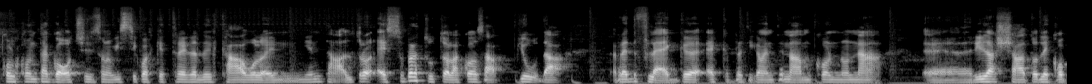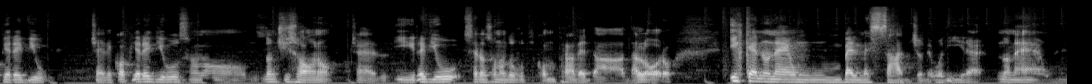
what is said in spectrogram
col contagocce, si sono visti qualche trailer del cavolo e nient'altro e soprattutto la cosa più da red flag è che praticamente Namco non ha eh, rilasciato le copie review cioè le copie review sono, non ci sono, cioè i review se lo sono dovuti comprare da, da loro, il che non è un bel messaggio, devo dire, non è un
